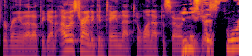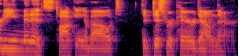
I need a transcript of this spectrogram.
for bringing that up again. I was trying to contain that to one episode. You You spent just forty minutes talking about the disrepair down there.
